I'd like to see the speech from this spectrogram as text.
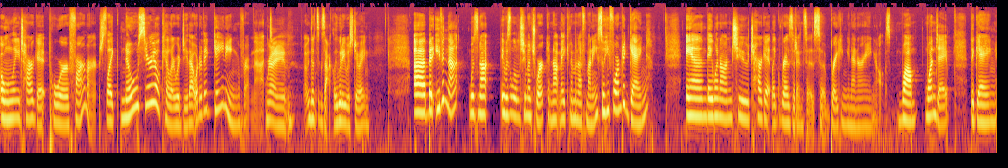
only target poor farmers? Like no serial killer would do that. What are they gaining from that? right. That's exactly what he was doing. Uh, but even that was not, it was a little too much work and not making them enough money. So he formed a gang and they went on to target like residences, so breaking and entering and all this. Well, one day the gang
